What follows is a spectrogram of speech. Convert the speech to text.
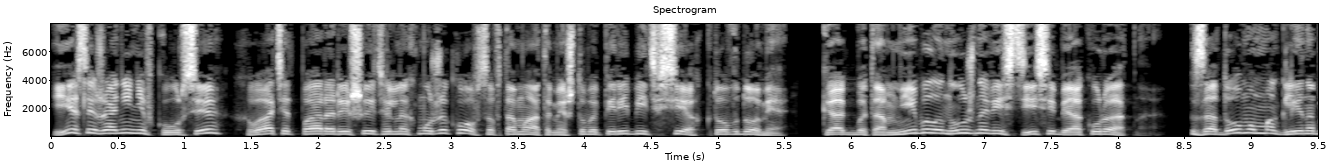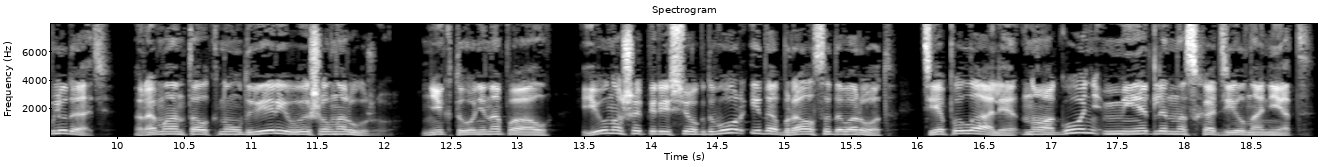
Если же они не в курсе, хватит пары решительных мужиков с автоматами, чтобы перебить всех, кто в доме. Как бы там ни было, нужно вести себя аккуратно. За домом могли наблюдать. Роман толкнул дверь и вышел наружу. Никто не напал. Юноша пересек двор и добрался до ворот. Те пылали, но огонь медленно сходил на нет.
